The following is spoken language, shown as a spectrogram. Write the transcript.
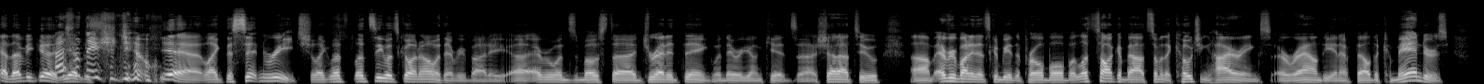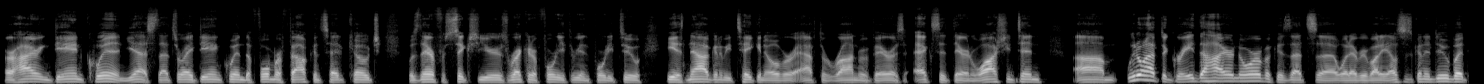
yeah, that'd be good. That's yeah, what they should do. Yeah, like the sit and reach. Like let's let's see what's going on with everybody. Uh, everyone's most uh, dreaded thing when they were young kids. Uh, shout out to um, everybody that's going to be at the Pro Bowl. But let's talk about some of the coaching hirings around the NFL. The Commanders are hiring Dan Quinn. Yes, that's right. Dan Quinn, the former Falcons head coach, was there for six years, record of forty three and forty two. He is now going to be taken over after Ron Rivera's exit there in Washington. Um, we don't have to grade the hire, Nora, because that's uh, what everybody else is going to do. But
